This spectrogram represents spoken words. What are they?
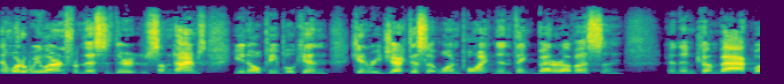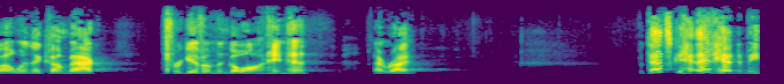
And what do we learn from this? Is there sometimes, you know, people can can reject us at one point and then think better of us and and then come back. Well, when they come back, forgive them and go on. Amen? Amen. That right? But that's that had to be.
